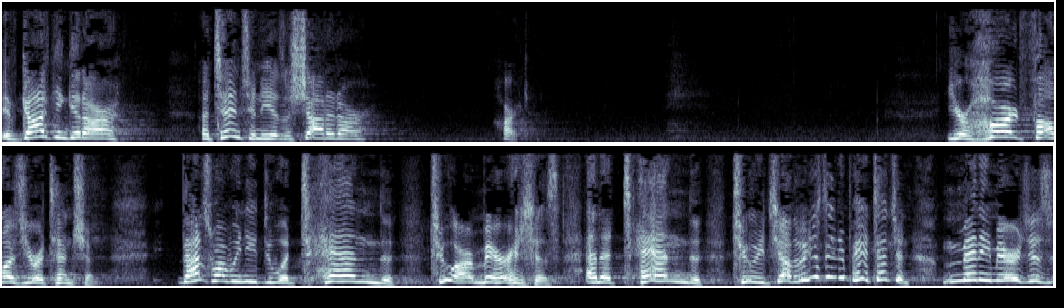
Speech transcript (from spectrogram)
if God can get our attention, He has a shot at our heart. Your heart follows your attention. That's why we need to attend to our marriages and attend to each other. We just need to pay attention. Many marriages,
